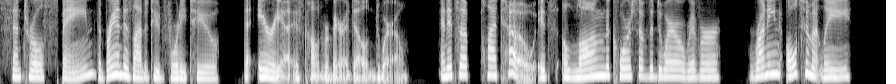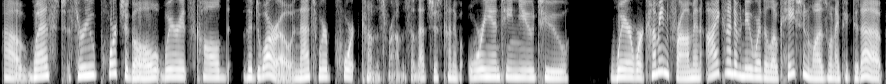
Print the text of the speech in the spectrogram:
central Spain. The brand is Latitud 42. The area is called Ribera del Duero. And it's a plateau. It's along the course of the Duero River, running ultimately uh, west through Portugal, where it's called the Douro. And that's where port comes from. So that's just kind of orienting you to where we're coming from. And I kind of knew where the location was when I picked it up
